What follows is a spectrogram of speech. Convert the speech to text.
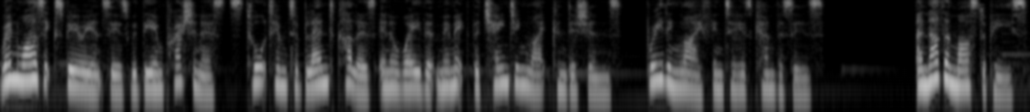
Renoir's experiences with the Impressionists taught him to blend colors in a way that mimicked the changing light conditions, breathing life into his canvases. Another masterpiece,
